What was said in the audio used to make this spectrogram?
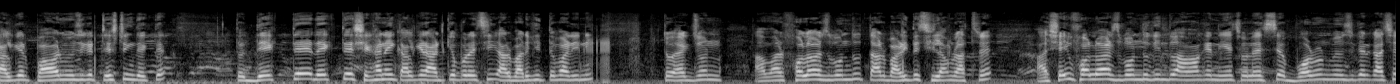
কালকের পাওয়ার মিউজিকের টেস্টিং দেখতে। তো দেখতে দেখতে সেখানেই কালকের আটকে পড়েছি আর বাড়ি ফিরতে পারিনি। তো একজন আমার ফলোয়ার্স বন্ধু, তার বাড়িতে ছিলাম রাত্রে। আর সেই ফলোয়ার্স বন্ধু কিন্তু আমাকে নিয়ে চলে এসছে বর্মন মিউজিকের কাছে।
